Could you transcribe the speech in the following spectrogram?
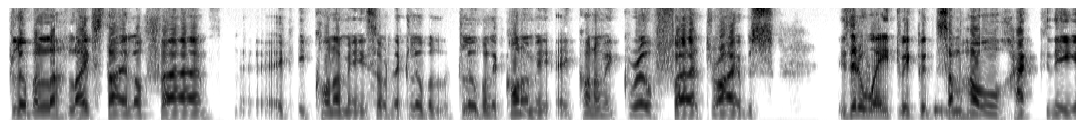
global lifestyle of uh, e economies or the global global mm. economy economic growth uh, drives. Is there a way we could somehow hack the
